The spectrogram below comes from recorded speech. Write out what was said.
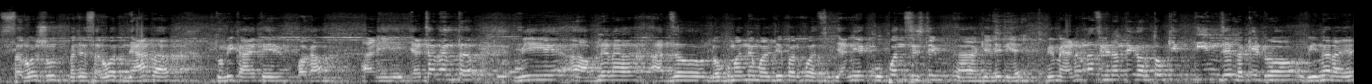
अं, सर्वश्रुत म्हणजे सर्व ज्ञात आहात. तुम्ही काय ते बघा. आणि याच्यानंतर मी आपल्याला आज जो लोकमान्य मल्टीपर्पज यांनी एक कुपन सिस्टीम केलेली आहे. मी मॅडमनाच विनंती करतो की तीन जे लकी ड्रॉ विनर आहेत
